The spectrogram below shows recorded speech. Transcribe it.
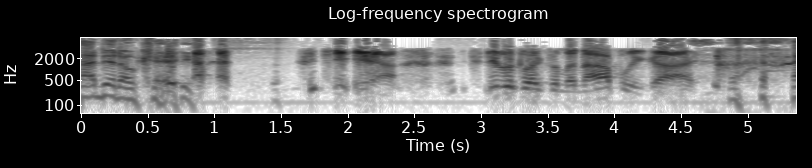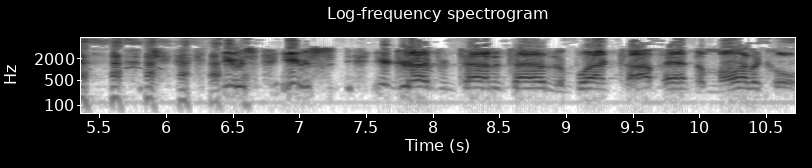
I did okay. yeah, you look like the Monopoly guy. you was, you was, you're driving from town to town in a black top hat and a monocle.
